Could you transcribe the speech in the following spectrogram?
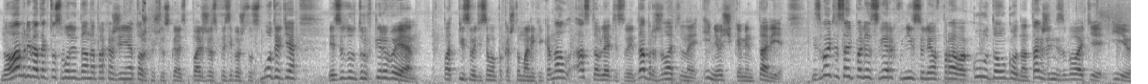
Ну а вам, ребята, кто смотрит данное прохождение, тоже хочу сказать большое спасибо, что смотрите. Если тут вдруг впервые, подписывайтесь на мой пока что маленький канал, оставляйте свои доброжелательные и не очень комментарии. Не забывайте ставить палец вверх, вниз или вправо, куда угодно. Также не забывайте и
